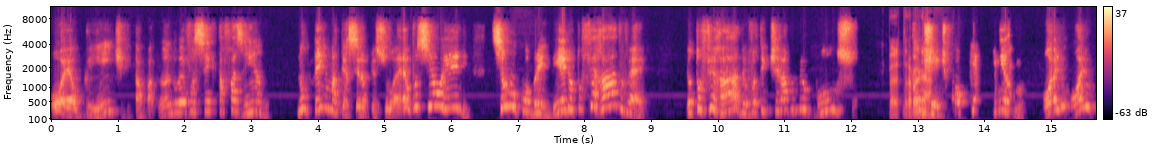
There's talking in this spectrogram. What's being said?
Ou é o cliente que está pagando, ou é você que está fazendo. Não tem uma terceira pessoa, é você ou ele. Se eu não cobrei dele, eu tô ferrado, velho. Eu tô ferrado, eu vou ter que tirar do meu bolso. Para trabalhar. Então, gente, qualquer erro, olha, olha o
